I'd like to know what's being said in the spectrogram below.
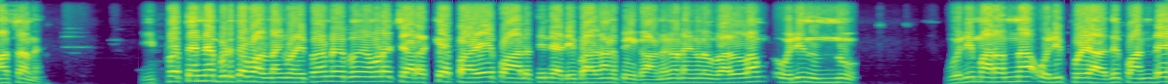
മാസമാണ് ഇപ്പൊ തന്നെ ഇവിടുത്തെ വള്ളങ്ങൾ ഇപ്പൊ നമ്മുടെ ചിറക്ക പഴയ പാലത്തിന്റെ അടിഭാഗമാണ് ഇപ്പൊ ഈ കാണുകയാണെങ്കിൽ വെള്ളം ഒലി നിന്നു. ഒലി മറന്ന ഒലിപ്പുഴ. അത് പണ്ട്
